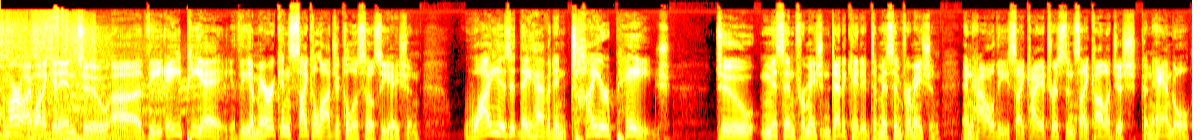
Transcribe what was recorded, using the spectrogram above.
Tomorrow, I want to get into uh, the APA, the American Psychological Association. Why is it they have an entire page to misinformation, dedicated to misinformation, and how the psychiatrists and psychologists can handle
